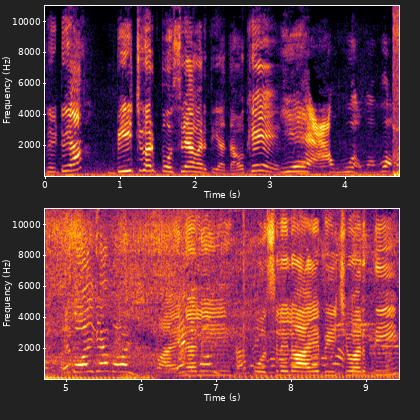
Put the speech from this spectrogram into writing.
भेटूया? बीच वर पोचल्यावरती आता ओके फायनली पोचलेलो आहे बीच वरती.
